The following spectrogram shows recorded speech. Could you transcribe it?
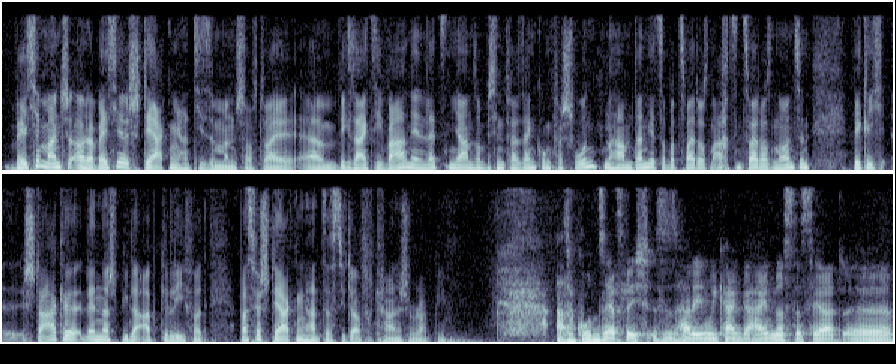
Welche oder welche Stärken hat diese Mannschaft? Weil, ähm, wie gesagt, sie waren in den letzten Jahren so ein bisschen Versenkung verschwunden, haben dann jetzt aber 2018, 2019 wirklich äh, starke Länderspiele abgeliefert. Was für Stärken hat das südafrikanische Rugby? Also grundsätzlich ist es halt irgendwie kein Geheimnis, dass er hat, äh,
